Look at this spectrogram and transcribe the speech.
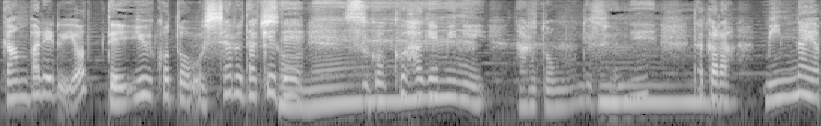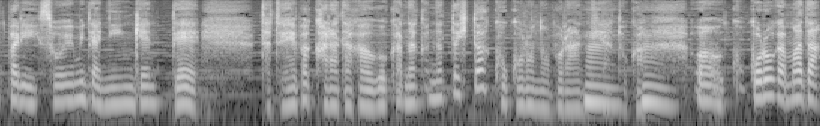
頑張れるよっていうことをおっしゃるだけで、すごく励みになると思うんですよね。うん。だからみんなやっぱりそういう意味では人間って例えば体が動かなくなった人は心のボランティアとか、うんうん。あ心がまだ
